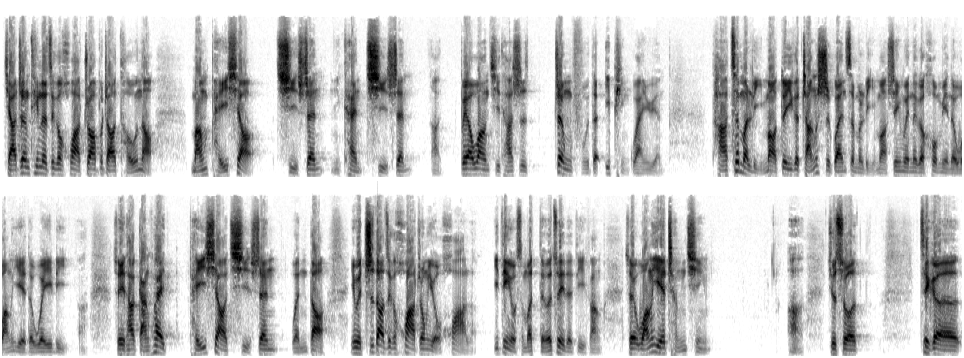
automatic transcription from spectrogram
贾政听了这个话，抓不着头脑，忙陪笑起身。你看起身啊，不要忘记他是政府的一品官员。他这么礼貌，对一个长史官这么礼貌，是因为那个后面的王爷的威力啊，所以他赶快陪笑起身，闻道，因为知道这个话中有话了，一定有什么得罪的地方，所以王爷澄清，啊，就说这个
